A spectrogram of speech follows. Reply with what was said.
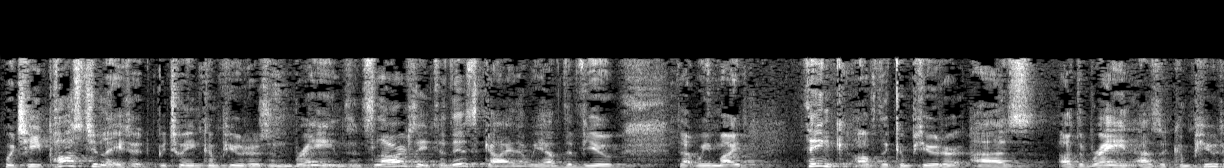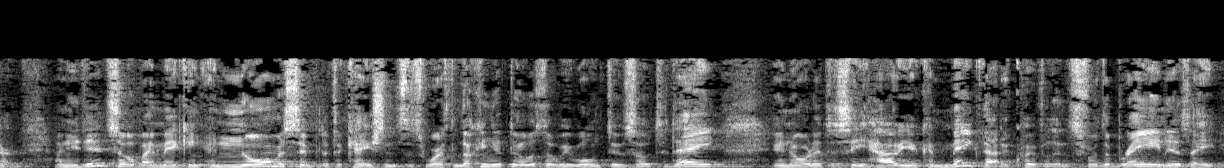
which he postulated between computers and brains. It's largely to this guy that we have the view that we might think of the computer as of the brain as a computer. And he did so by making enormous simplifications. It's worth looking at those, though we won't do so today, in order to see how you can make that equivalence. For the brain is a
